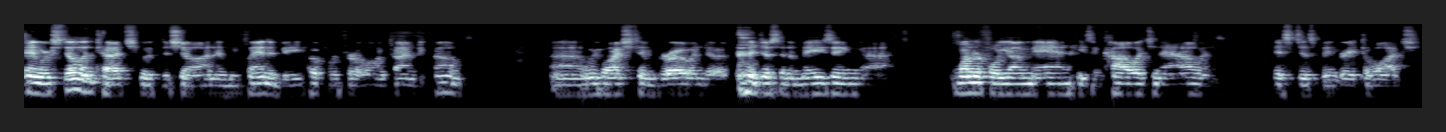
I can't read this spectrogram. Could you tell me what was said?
and we're still in touch with Deshaun, and we plan to be hopefully for a long time to come. Uh, we've watched him grow into just an amazing, uh, wonderful young man. He's in college now, and it's just been great to watch.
